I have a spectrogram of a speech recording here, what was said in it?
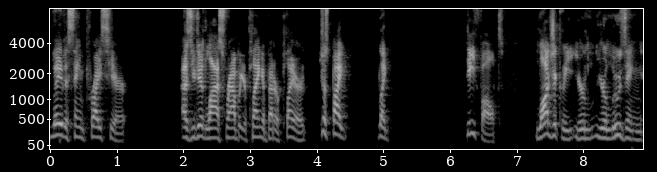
lay the same price here as you did last round, but you're playing a better player, just by like default, logically, you're you're losing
